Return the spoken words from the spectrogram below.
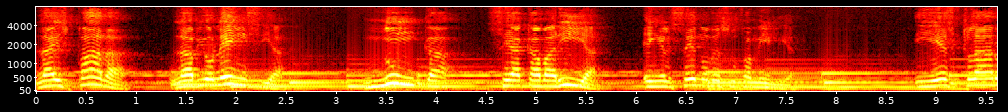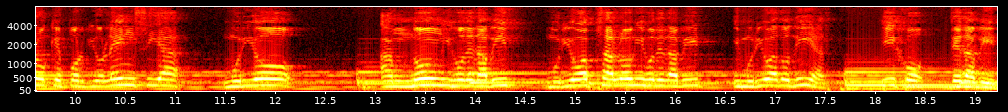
la espada, la violencia nunca se acabaría en el seno de su familia. Y es claro que por violencia murió Amnón, hijo de David, murió Absalón, hijo de David, y murió Adonías, hijo de David.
